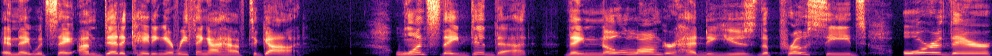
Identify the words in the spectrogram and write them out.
and they would say, I'm dedicating everything I have to God. Once they did that, they no longer had to use the proceeds or their,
